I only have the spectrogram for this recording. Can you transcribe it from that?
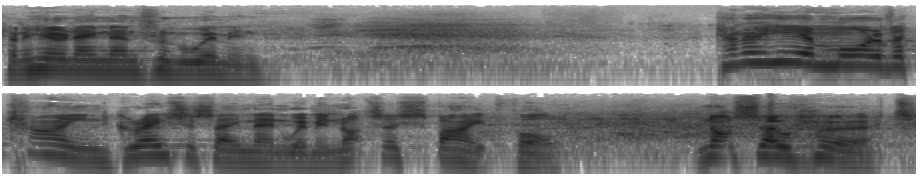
Can I hear an amen from the women? Can I hear more of a kind, gracious amen, women? Not so spiteful, not so hurt.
